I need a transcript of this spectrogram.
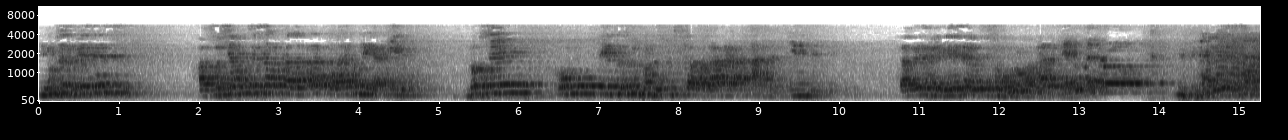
y muchas veces asociamos esa palabra con algo negativo. No sé cómo piensas tú cuando escuchas la palabra arrepiente. Tal vez en la iglesia lo como broma. ¡Arrepiéntete, ¿No?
